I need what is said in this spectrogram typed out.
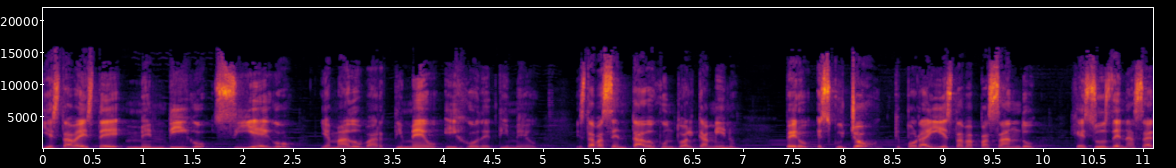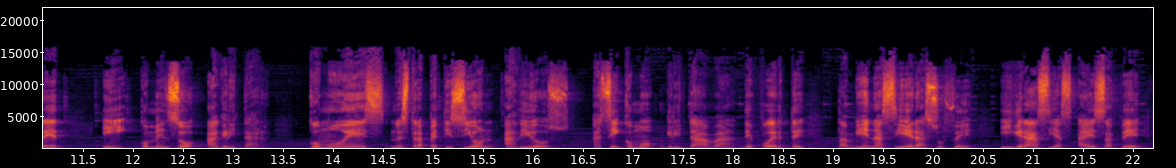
Y estaba este mendigo ciego llamado Bartimeo, hijo de Timeo. Estaba sentado junto al camino, pero escuchó que por ahí estaba pasando Jesús de Nazaret y comenzó a gritar. ¿Cómo es nuestra petición a Dios? Así como gritaba de fuerte, también así era su fe. Y gracias a esa fe,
